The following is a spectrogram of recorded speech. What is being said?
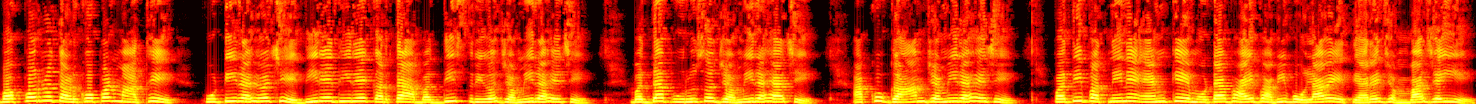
બપોરનો તડકો પણ માથે ફૂટી રહ્યો છે. ધીરે ધીરે કરતાં બધી સ્ત્રીઓ જમી રહે છે. બધા પુરુષો જમી રહ્યા છે. આખું ગામ જમી રહે છે. પતિ પત્નીને એમ કે, મોટા ભાઈ ભાભી બોલાવે, ત્યારે જમવા જઈએ.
